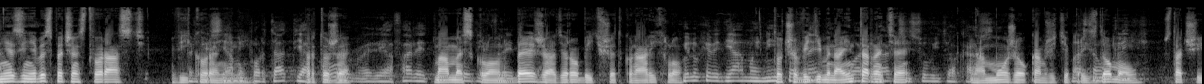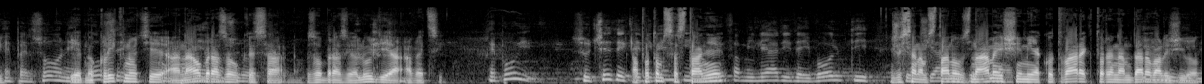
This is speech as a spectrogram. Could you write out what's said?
Dnes je nebezpečenstvo rásť vykorenený, pretože máme sklon bežať, robiť všetko narýchlo. To, čo vidíme na internete, nám môže okamžite prísť domov. Stačí jedno kliknutie a na obrazovke sa zobrazia ľudia a veci. A potom sa stane, že sa nám stanú známejšími ako tváre, ktoré nám darovali život.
